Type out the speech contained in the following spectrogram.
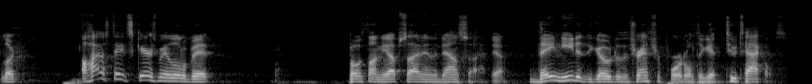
look, Ohio State scares me a little bit, both on the upside and the downside. Yeah, they needed to go to the transfer portal to get two tackles.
